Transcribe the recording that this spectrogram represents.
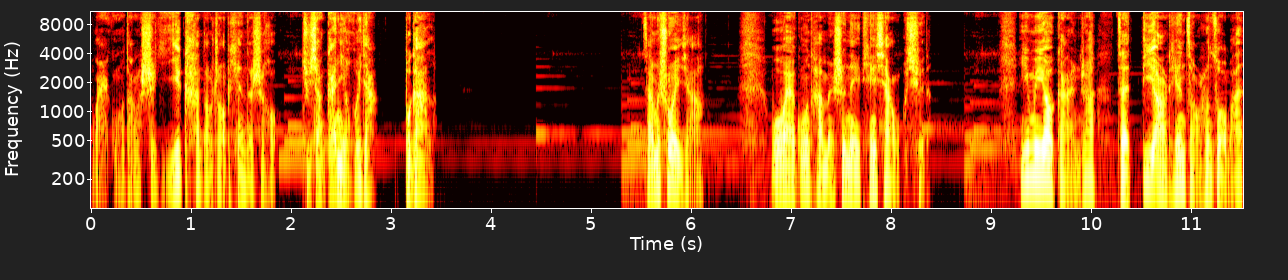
外公当时一看到照片的时候，就想赶紧回家，不干了。咱们说一下啊，我外公他们是那天下午去的，因为要赶着在第二天早上做完，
